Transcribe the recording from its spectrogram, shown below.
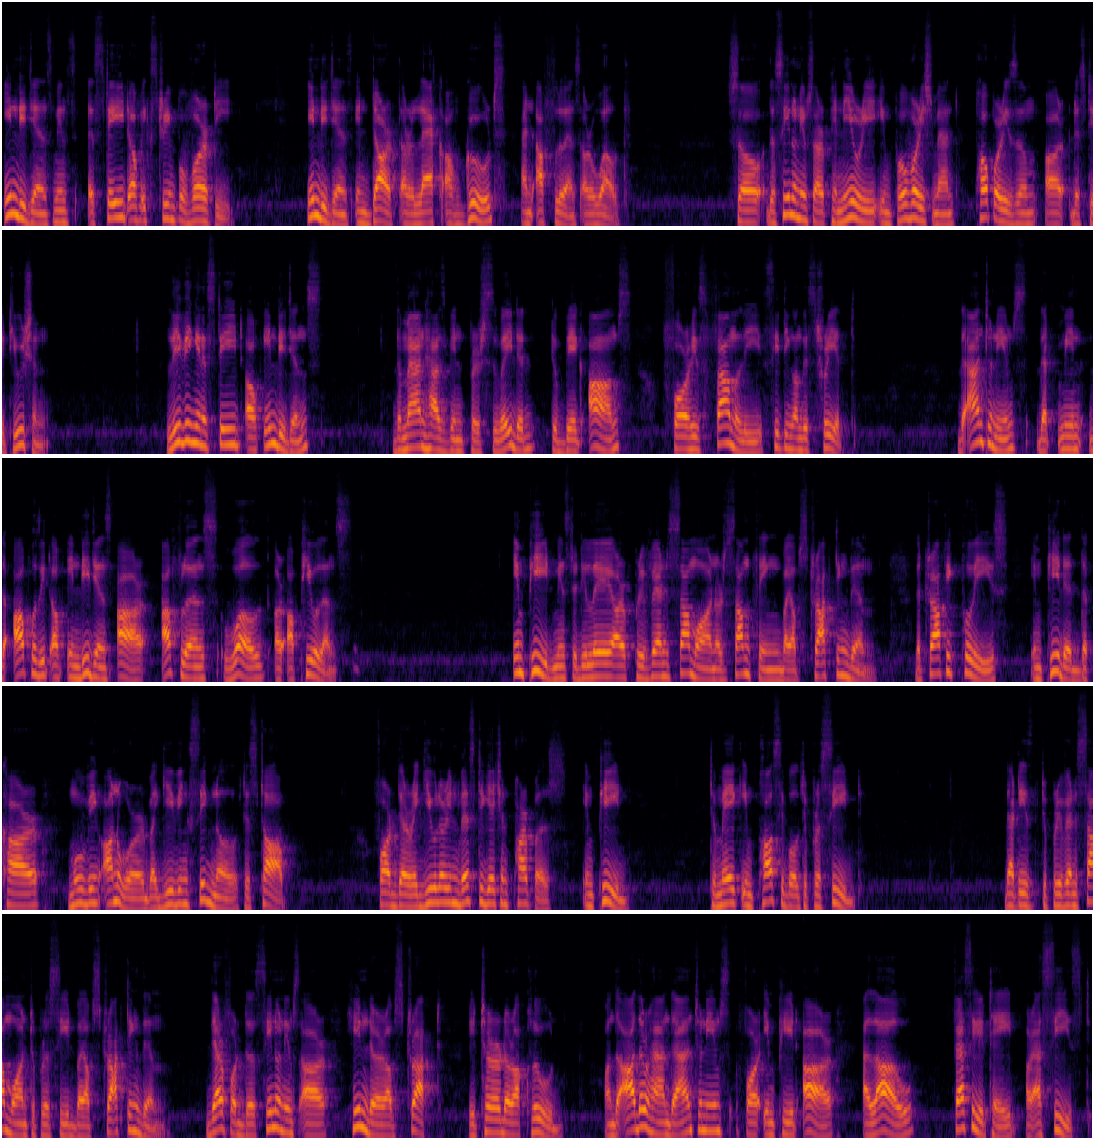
Indigence means a state of extreme poverty. Indigence in dearth or lack of goods and affluence or wealth. So the synonyms are penury, impoverishment, pauperism, or destitution. Living in a state of indigence the man has been persuaded to beg alms for his family sitting on the street. The antonyms that mean the opposite of indigence are affluence, wealth, or opulence. Impede means to delay or prevent someone or something by obstructing them. The traffic police impeded the car moving onward by giving signal to stop for their regular investigation purpose impede, to make impossible to proceed. That is, to prevent someone to proceed by obstructing them. Therefore, the synonyms are hinder, obstruct, retard, or occlude. On the other hand, the antonyms for impede are allow, facilitate, or assist.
